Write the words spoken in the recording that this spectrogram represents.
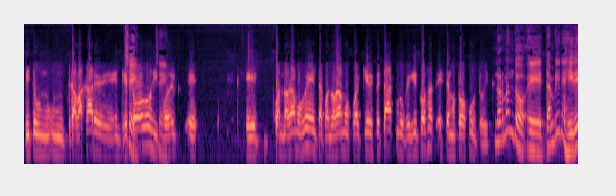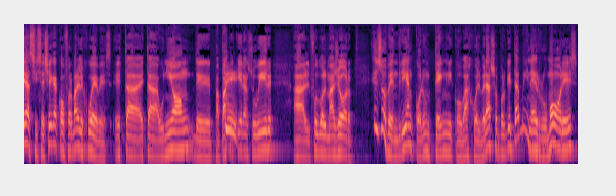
viste, un, trabajar eh, entre todos y poder eh, eh, cuando hagamos venta, cuando hagamos cualquier espectáculo, cualquier cosa, estemos todos juntos. ¿viste? Normando, eh, también es idea si se llega a conformar el jueves esta, esta unión de papás que quieran subir al fútbol mayor, ¿esos vendrían con un técnico bajo el brazo? Porque también hay rumores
